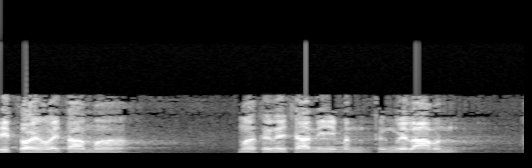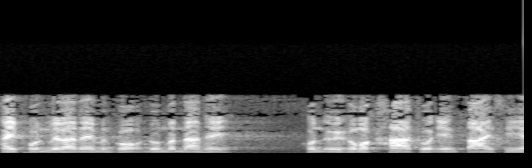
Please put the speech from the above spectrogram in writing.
ติดสอยห้อยตามมา มาถึงในชาตินี้มันถึงเวลามันให้ผลเวลาใดมันก็โดนบันดาลให้ คนอื่นเขามาฆ่าตัวเองตายเสีย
